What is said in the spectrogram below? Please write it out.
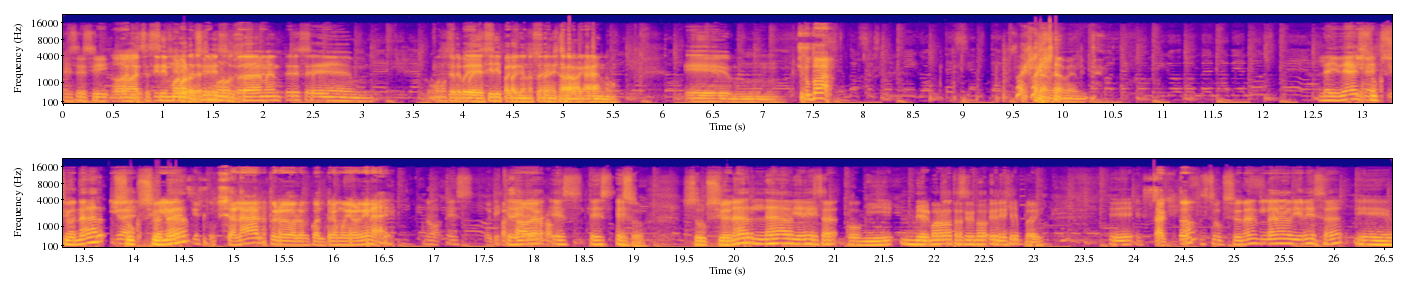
Ese sí. No, ese sí morder. Eso solamente se. ¿Cómo se puede decir para que no suene chabacano? Eh, Chupar. exactamente. La idea es a decir- succionar, succionar. decir Succionar, pero lo encontré muy ordinario. No, es, es, que idea es, es eso. Succionar la vienesa, con mi, mi hermano está haciendo el ejemplo ahí. Eh, Exacto. succionar la vienesa eh,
